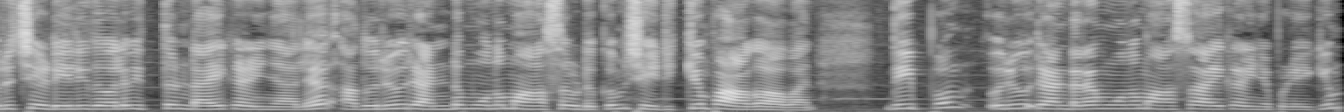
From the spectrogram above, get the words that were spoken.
ഒരു ചെടിയിൽ ഇതുപോലെ വിത്ത് ഉണ്ടായി കഴിഞ്ഞാൽ അതൊരു രണ്ട് മൂന്ന് മാസം എടുക്കും ശരിക്കും പാകമാവാൻ. ഇതിപ്പം ഒരു രണ്ടര മൂന്ന് മാസമായി കഴിഞ്ഞപ്പോഴേക്കും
